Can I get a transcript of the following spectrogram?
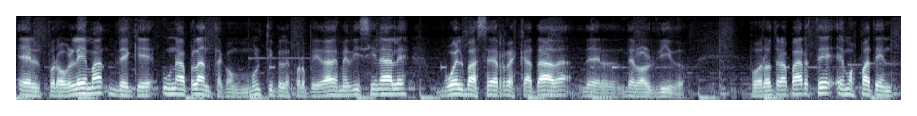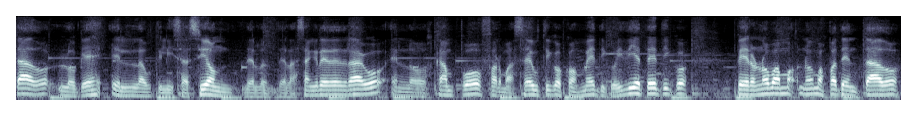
el problema de que una planta con múltiples propiedades medicinales vuelva a ser rescatada del olvido. Por otra parte, hemos patentado lo que es la utilización de, la sangre de drago en los campos farmacéuticos, cosméticos y dietéticos, pero no, hemos patentado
